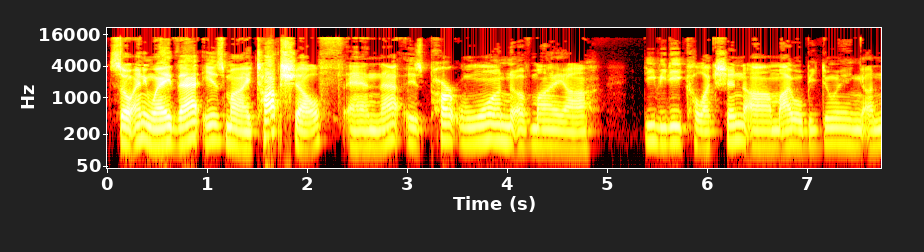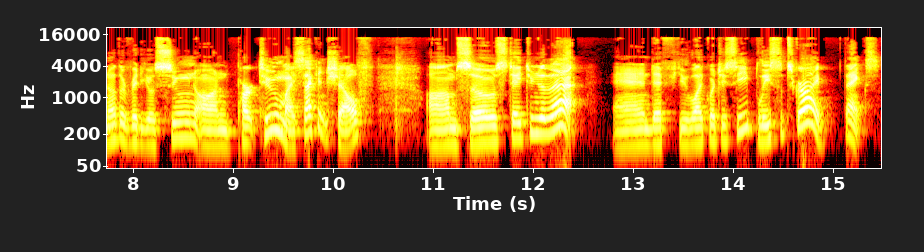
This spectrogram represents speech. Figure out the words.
so anyway, that is my top shelf, and that is part one of my uh, DVD collection. Um, I will be doing another video soon on part two, my second shelf. Um, so stay tuned to that. And if you like what you see, please subscribe. Thanks.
